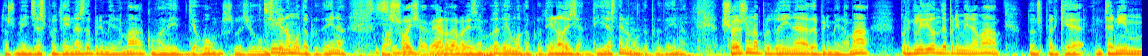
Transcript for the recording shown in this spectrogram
Doncs menges proteïnes de primera mà, com ha dit, llegums. Les llegums Sí. tenen molta proteïna. Sí, la sí. soja verda, per exemple, té molta proteïna. Les gentilles tenen molta proteïna. Això és una proteïna de primera mà. Per què li diuen de primera mà? Doncs perquè tenim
